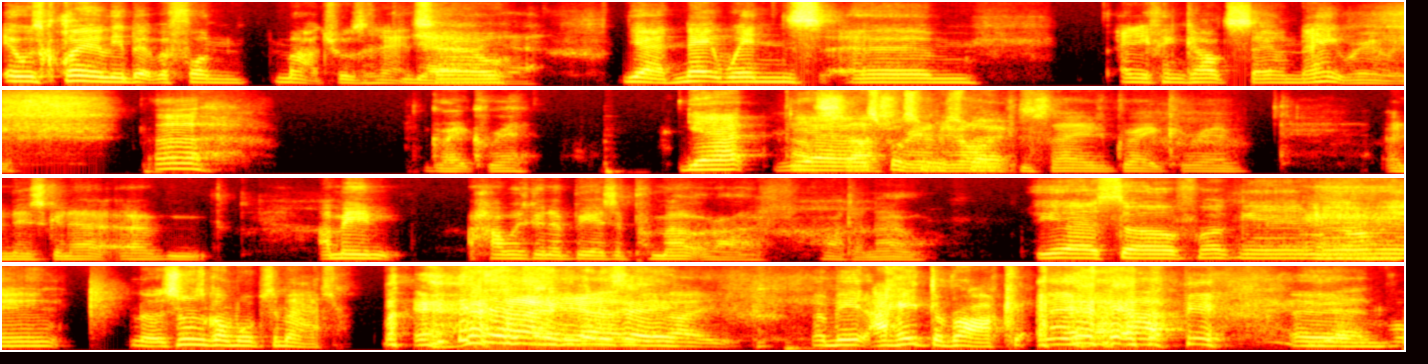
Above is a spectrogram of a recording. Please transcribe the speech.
it was clearly a bit of a fun match, wasn't it? yeah, so yeah. yeah, Nate wins. Um, anything else to say on Nate? Really? Uh, great career. Yeah, That's, yeah. That's some really all I can say. Is great career, and he's gonna. Um, I mean, how he's gonna be as a promoter, I, I don't know. Yeah, so fucking. You know what I mean, no, someone's gonna whoop some ass. yeah, gonna say. like- I mean, I hate The Rock. yeah, yeah, Um, but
